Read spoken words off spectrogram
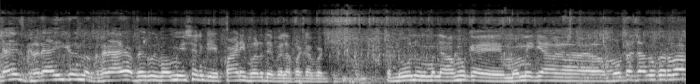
ગાઈઝ ઘરે આવી ગયો ને ઘરે આવ્યા ભેગું મમ્મી છે ને કે પાણી ભરી દે પેલા ફટાફટ તો ડોલું મને આમ કે મમ્મી ક્યાં મોટર ચાલુ કરવા.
